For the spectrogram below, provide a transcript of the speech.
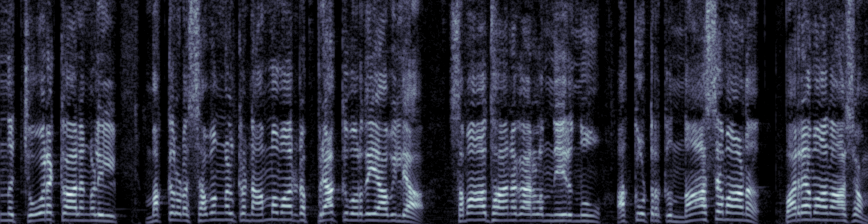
എന്ന് ചോരക്കാലങ്ങളിൽ മക്കളുടെ ശവങ്ങൾ കണ്ട അമ്മമാരുടെ പ്രാക്ക് വെറുതെയാവില്ല. സമാധാന കാരണം നേരുന്നു. അക്കൂട്ടർക്ക് നാശമാണ് പരമനാശം.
